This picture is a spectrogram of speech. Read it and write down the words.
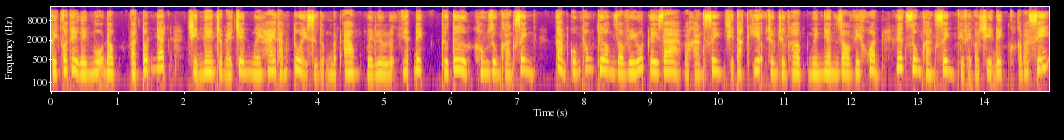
vì có thể gây ngộ độc và tốt nhất chỉ nên cho bé trên 12 tháng tuổi sử dụng mật ong với liều lượng nhất định. Thứ tư, không dùng kháng sinh. Cảm cúm thông thường do virus gây ra và kháng sinh chỉ đặc hiệu trong trường hợp nguyên nhân do vi khuẩn. Việc dùng kháng sinh thì phải có chỉ định của các bác sĩ.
